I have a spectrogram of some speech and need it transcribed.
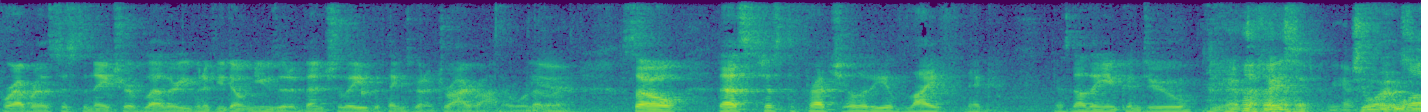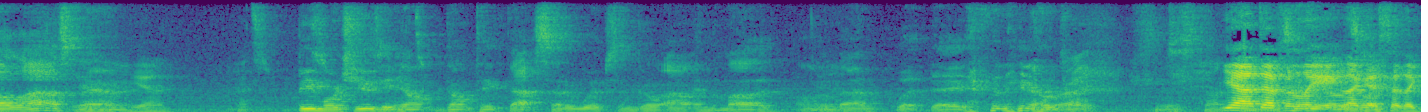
forever. That's just the nature of leather. Even if you don't use it, eventually the thing's going to dry rot or whatever. Yeah. So that's just the fragility of life, Nick. There's nothing you can do. You have to face it. We have to Enjoy it while it lasts, Yeah. man. Yeah. That's Be more choosy. Yeah. Don't don't take that set of whips and go out in the mud on a bad wet day. you know, right. Just Yeah, definitely. it's Like I said, like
